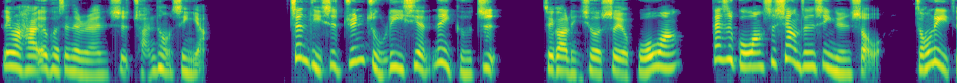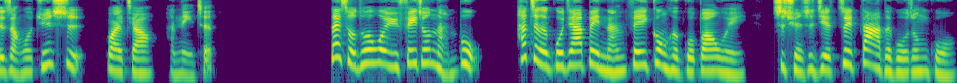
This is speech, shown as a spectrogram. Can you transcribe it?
另外还有六 percent 的人是传统信仰。政体是君主立宪内阁制，最高领袖设有国王，但是国王是象征性元首，总理则掌握军事、外交和内政。赖索托位于非洲南部。它整个国家被南非共和国包围，是全世界最大的国中国，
